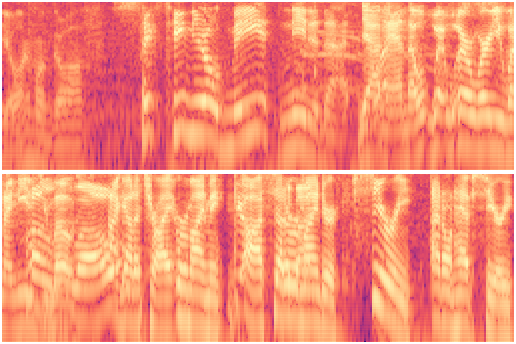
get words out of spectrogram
the alarm won't go off. 16 year old me needed that. Yeah, What? man. That, where, where were you when I needed you most? I gotta try it. Remind me. Uh, set a Goodbye. reminder. Siri. I don't have Siri.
